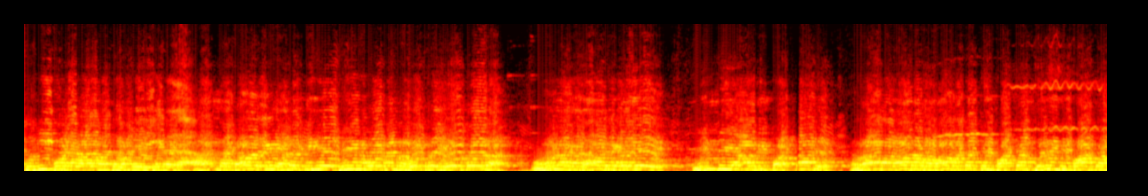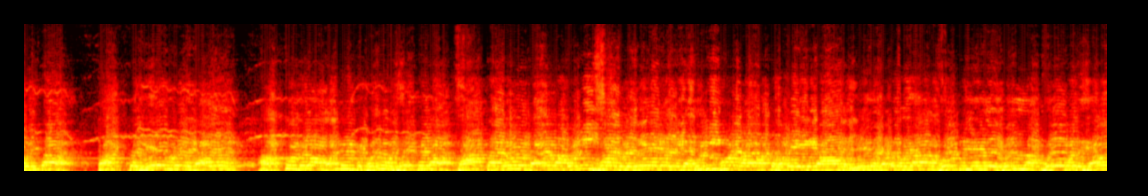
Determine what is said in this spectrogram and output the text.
துடிப்புடன் வளம் வந்து கொண்டிருக்கின்றது அந்த காலையில் எதற்கிங்கே தீர்வோம் என்ற ஒற்றை யோகோட உலக நாடுகளிலே இந்தியாவின் பட்டாது ராமநாதபுரம் மாவட்டத்தில் பட்டம் திரும்பி பார்க்க வைத்தார் டாக்டர் ஏவுடைய நாயன் அப்துல் கலாம் மண்ணிற்கு பெருமை சேர்க்கிறார் சாத்தனூர் தர்ம முனீஸ்வரர் வீரர்கள் மிக துடிப்புடன் வளம் வந்து கொண்டிருக்கிறார்கள். இந்த கடுமையான போட்டியிலே வெல்ல போவது யார்?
